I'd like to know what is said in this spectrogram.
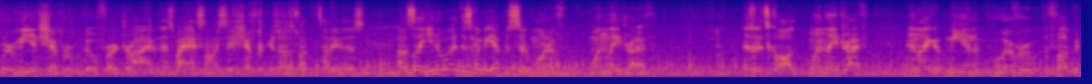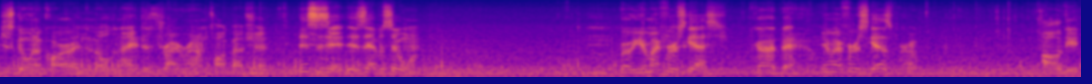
where me and Shepard would go for a drive, and that's why I accidentally say Shepard because I was about to tell you this. I was like, you know what? This is gonna be episode one of One Late Drive. That's what it's called, One Late Drive. And like me and whoever the fuck would just go in a car in the middle of the night and just drive around and talk about shit. This is it. This is episode one. Mm, Bro, you're my first guest. God damn. You're my first guest, bro. Oh, dude,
